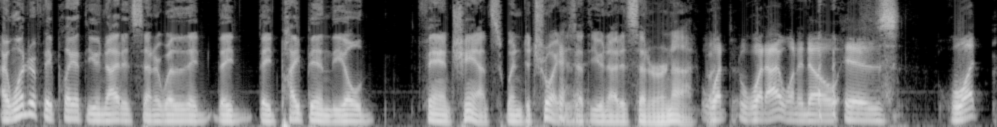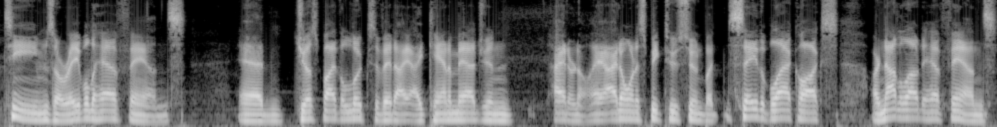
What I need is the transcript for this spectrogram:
I wonder if they play at the United Center, whether they they they'd pipe in the old fan chants when Detroit is at the United Center or not. what what I want to know is what teams are able to have fans, and just by the looks of it, I, I can't imagine. I don't know. I, I don't want to speak too soon, but say the Blackhawks are not allowed to have fans.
